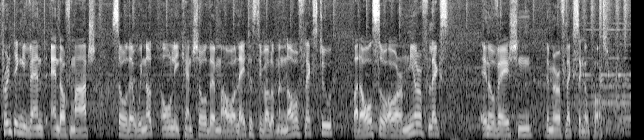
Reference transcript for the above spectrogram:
printing event end of March so that we not only can show them our latest development NovoFlex 2, but also our Miraflex innovation, the Miraflex single port.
